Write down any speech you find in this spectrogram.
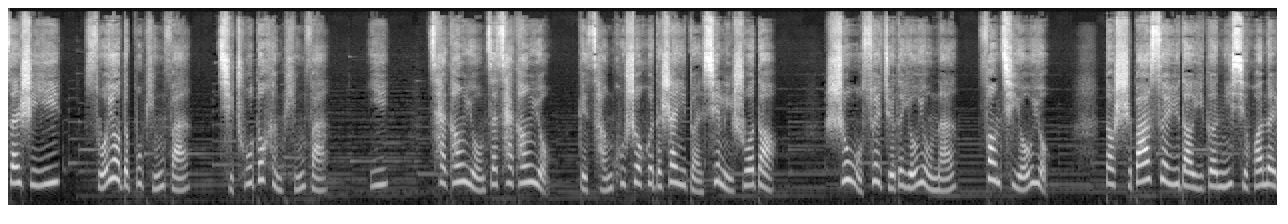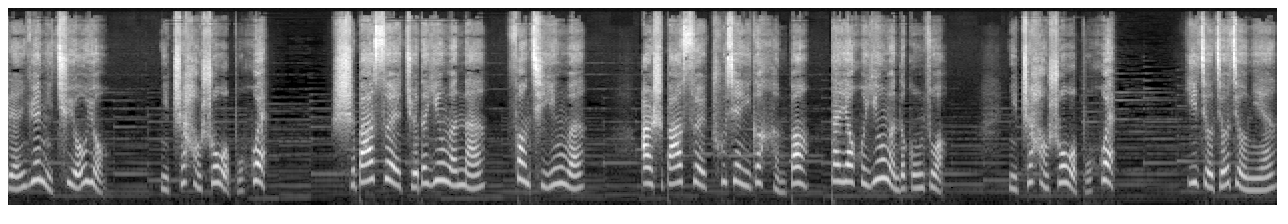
三十一，所有的不平凡起初都很平凡。一，蔡康永在蔡康永给残酷社会的善意短信里说道：十五岁觉得游泳难，放弃游泳；到十八岁遇到一个你喜欢的人约你去游泳，你只好说我不会；十八岁觉得英文难，放弃英文；二十八岁出现一个很棒但要会英文的工作，你只好说我不会。一九九九年。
